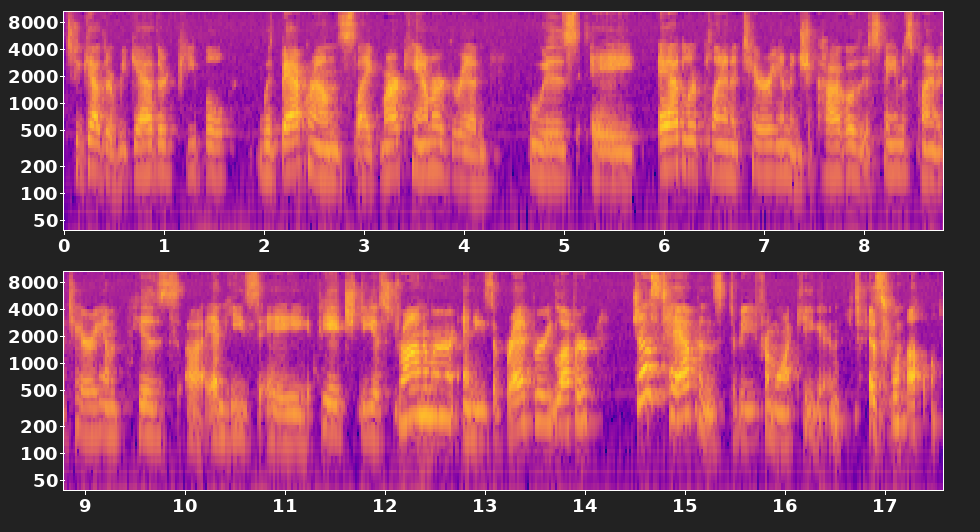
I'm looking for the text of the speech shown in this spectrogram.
together. We gathered people with backgrounds like Mark Hammergren, who is a Adler Planetarium in Chicago, this famous planetarium. His uh, and he's a PhD astronomer and he's a Bradbury lover. Just happens to be from Waukegan as well.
